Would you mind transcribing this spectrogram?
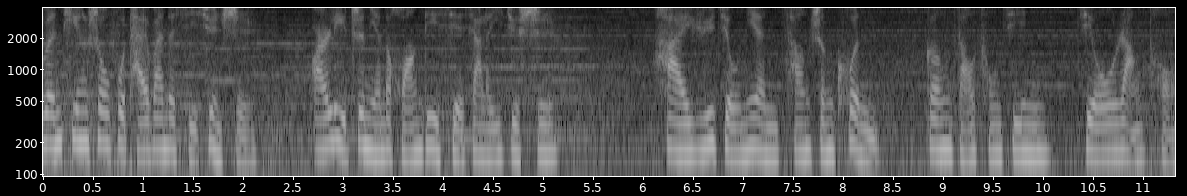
闻听收复台湾的喜讯时，而立之年的皇帝写下了一句诗：“海鱼久念苍生困，耕凿从今久壤同。”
